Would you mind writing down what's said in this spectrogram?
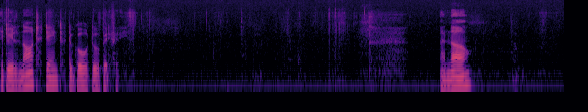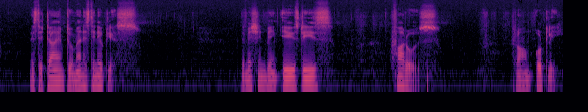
it will not tend to go to periphery. And now is the time to manage the nucleus. The machine being used is Faros from Oertli.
